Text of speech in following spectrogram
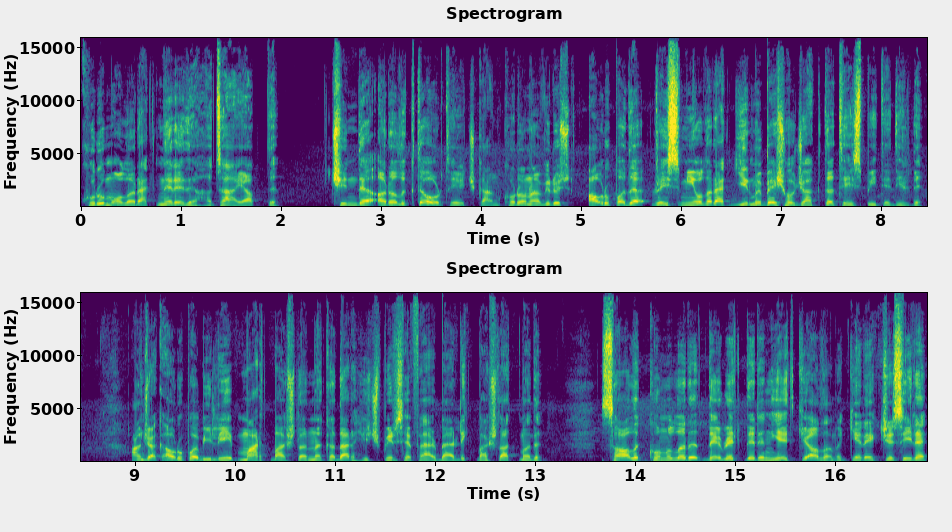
kurum olarak nerede hata yaptı? Çin'de Aralık'ta ortaya çıkan koronavirüs Avrupa'da resmi olarak 25 Ocak'ta tespit edildi. Ancak Avrupa Birliği Mart başlarına kadar hiçbir seferberlik başlatmadı. Sağlık konuları devletlerin yetki alanı gerekçesiyle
